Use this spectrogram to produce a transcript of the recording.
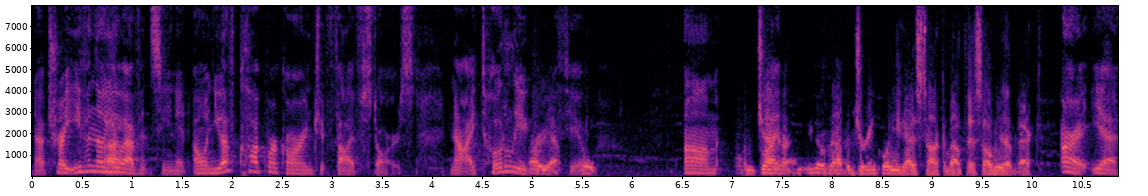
Now, Trey, even though you Uh, haven't seen it, Owen, you have Clockwork Orange at five stars. Now, I totally Oh agree yeah. with you. Um, Um, Jagger, I'm gonna go grab a drink while you guys talk about this. I'll be right back. all right, yeah.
